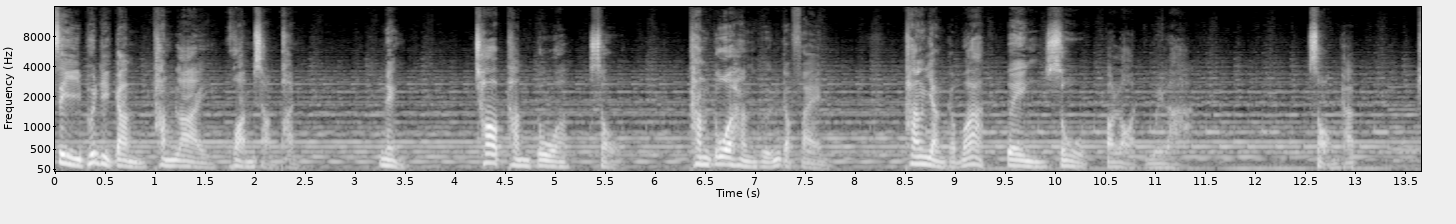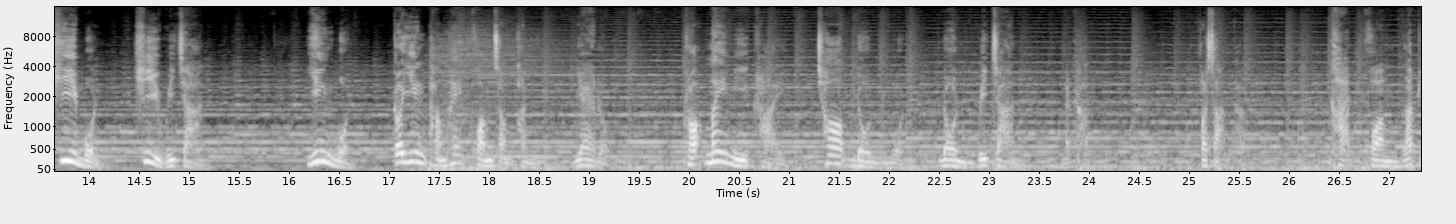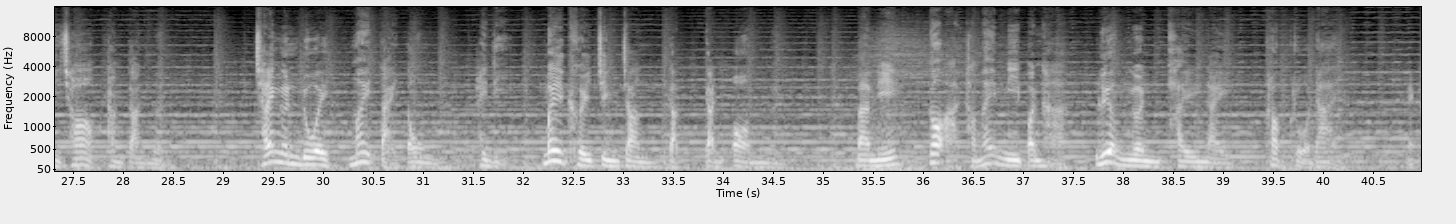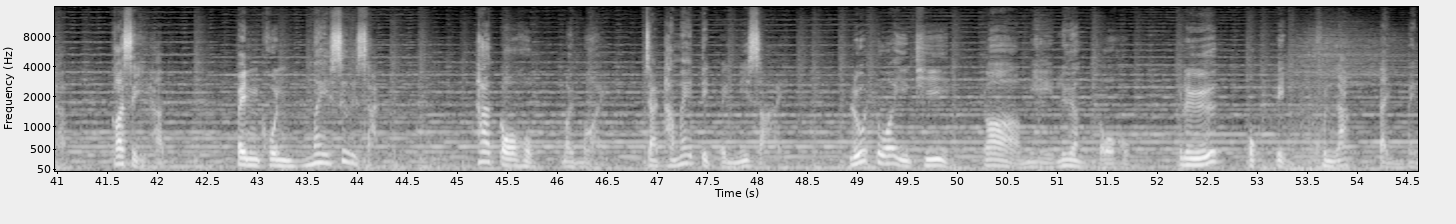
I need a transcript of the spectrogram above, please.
4 พฤติกรรมทำลายความสัมพันธ์ 1. ชอบทำตัวโสดทำตัวห่างเหินกับแฟน ทางอย่างกับว่าตัวเองโสดตลอดเวลา 2. ครับ ขี้บ่นขี้วิจารณ์ ยิ่งบ่นก็ยิ่งทำให้ความสัมพันธ์แย่ลง เพราะไม่มีใครชอบโดนบ่นโดนวิจารณ์นะครับ ข้อ 3 ครับ ขาดความรับผิดชอบทางการเงิน ใช้เงินโดยไม่ไต่ตรงให้ดี ไม่เคยจริงจังกับการออมเงิน แบบนี้ก็อาจทำให้มีปัญหาเรื่องเงินภายในครอบครัวได้นะครับ ข้อ 4 ครับ เป็นคนไม่ซื่อสัตย์ถ้าโกหกบ่อยๆ จะทำให้ติดเป็นนิสัย รู้ตัวอีกทีก็มีเรื่องโกหก หรือปกปิดคุณลักเต็มไปหมด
